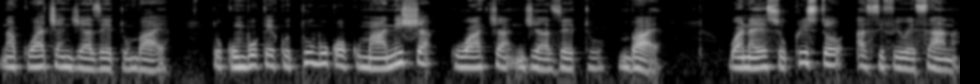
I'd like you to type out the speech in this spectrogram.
na kuacha njia zetu mbaya. Tukumbuke kutubu kwa kumaanisha kuacha njia zetu mbaya. Bwana Yesu Kristo asifiwe sana.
